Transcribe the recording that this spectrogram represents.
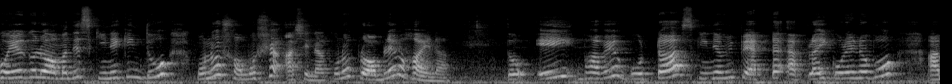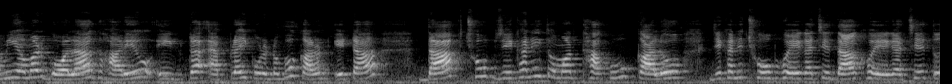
হয়ে গেলেও আমাদের স্কিনে কিন্তু কোনো সমস্যা আসে না, কোনো প্রবলেম হয় না। তো এইভাবে গোটা স্কিনে আমি প্যাকটা অ্যাপ্লাই করে নেব। আমি আমার গলা, ঘাড়েও এইটা অ্যাপ্লাই করে নেব, কারণ এটা দাগ ছোপ যেখানেই তোমার থাকুক, কালো যেখানে ছোপ হয়ে গেছে, দাগ হয়ে গেছে, তো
